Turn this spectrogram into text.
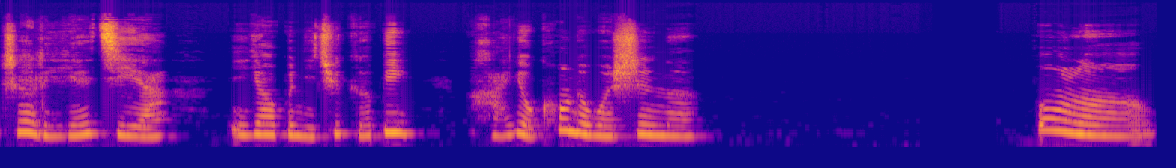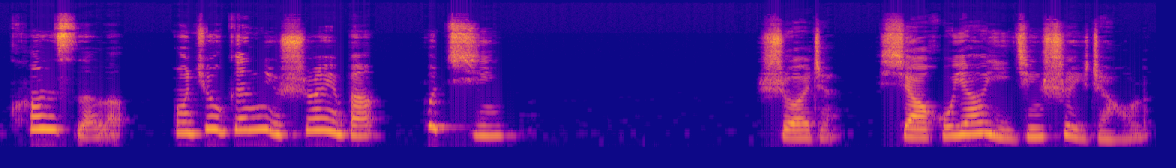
这里也挤啊，要不你去隔壁，还有空的卧室呢。”不了，困死了，我就跟你睡吧，不急。说着，小狐妖已经睡着了。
